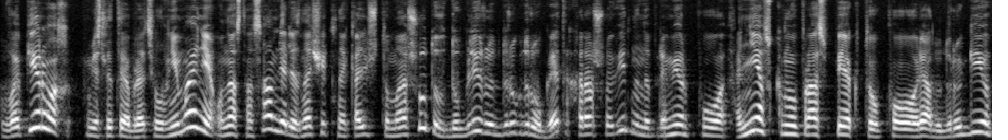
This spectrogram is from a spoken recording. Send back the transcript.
Во-первых, если ты обратил внимание, у нас на самом деле значительное количество маршрутов дублируют друг друга. Это хорошо видно, например, по Невскому проспекту, по ряду других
